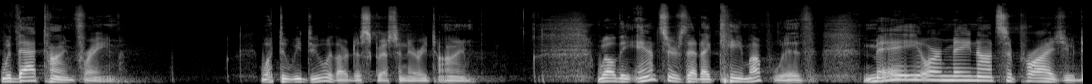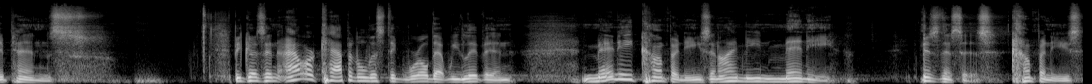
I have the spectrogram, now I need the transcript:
with that time frame? What do we do with our discretionary time? Well, the answers that I came up with may or may not surprise you, depends. Because in our capitalistic world that we live in, many companies, and I mean many businesses, companies,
